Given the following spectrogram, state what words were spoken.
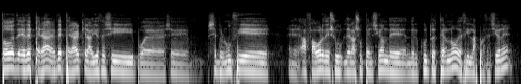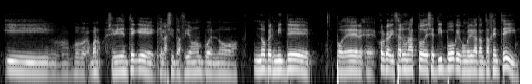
todo es de, esperar, es de esperar que la diócesis pues se se pronuncie eh, a favor de, su, de la suspensión del culto externo, es decir, las procesiones. Y bueno, es evidente que, la situación pues no, no permite poder eh, organizar un acto de ese tipo que congrega tanta gente y,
